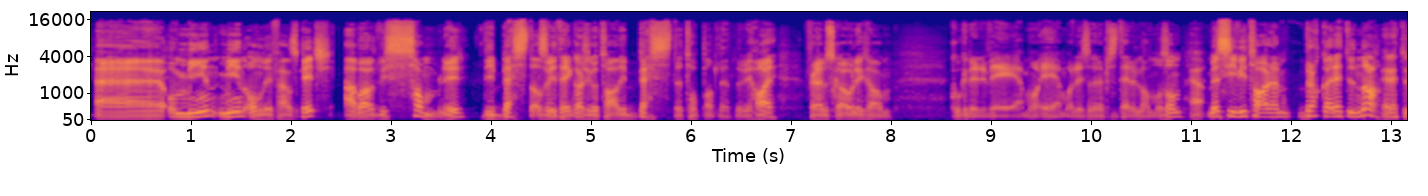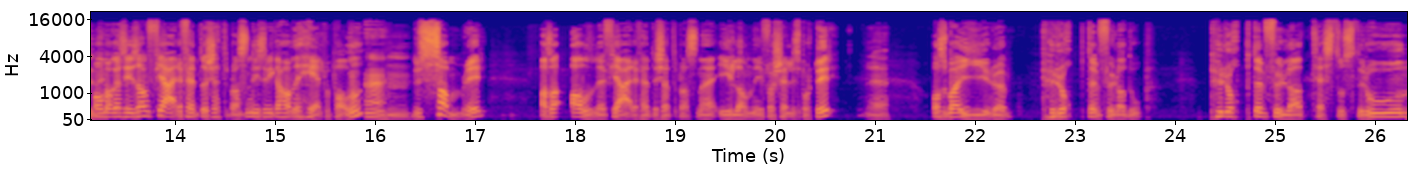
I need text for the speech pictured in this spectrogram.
Eh, og min, min Onlyfans-pitch er bare at vi samler de beste Altså Vi trenger kanskje ikke å ta de beste toppatletene vi har, for dem skal jo liksom konkurrere i VM og EM og liksom representere land og sånn. Ja. Men si vi tar den brakka rett under, da. Rett under. Og man kan si sånn Fjerde, femte og sjetteplassen, de som ikke havner helt på pallen. Mm. Du samler altså alle fjerde, femte, sjetteplassene i landet i forskjellige sporter. yeah. Og så bare gir du dem propp dem full av dop. Propp dem full av testosteron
